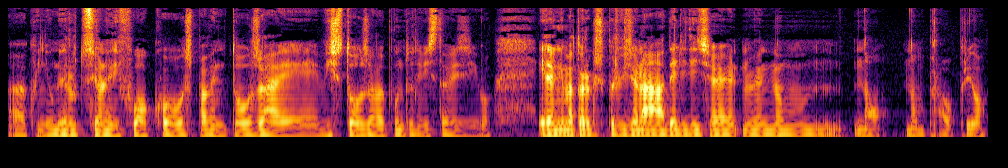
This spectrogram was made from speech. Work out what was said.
uh, quindi un'eruzione di fuoco spaventosa e vistosa dal punto di vista visivo. E l'animatore che supervisiona Ade gli dice non, no, non proprio,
